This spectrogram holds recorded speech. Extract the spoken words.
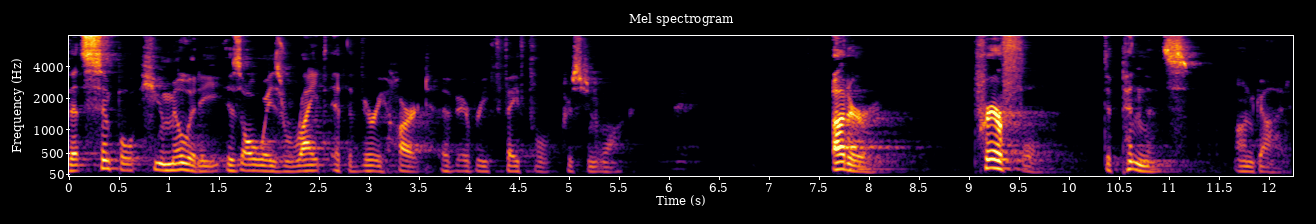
that simple humility is always right at the very heart of every faithful Christian walk. Utter, prayerful dependence on God.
